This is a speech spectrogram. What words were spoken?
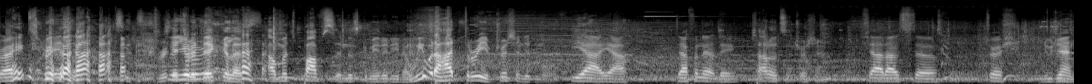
right? it's crazy. it's it's, So it's ridiculous how much pops in this community now. We would have had three if Trishan didn't move. yeah, yeah, definitely. Shout out to Trishan. Shout outs to Trish. New gen.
